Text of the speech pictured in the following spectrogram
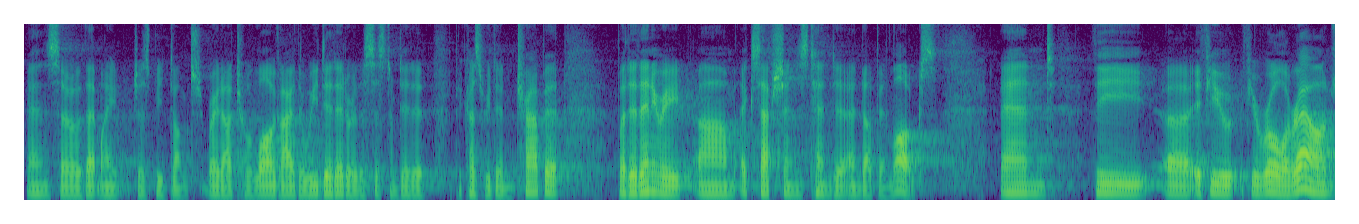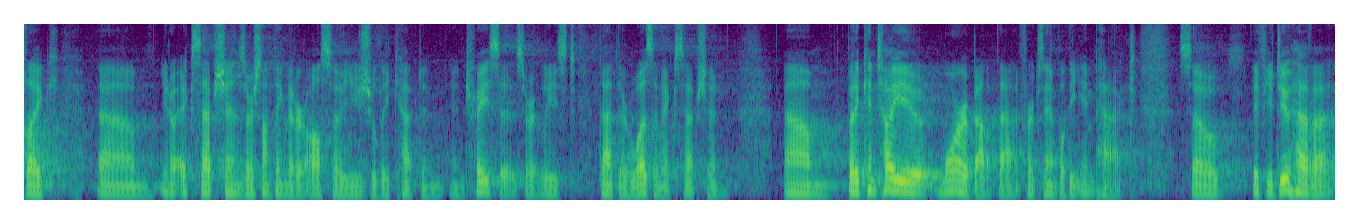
and so that might just be dumped right out to a log. Either we did it or the system did it because we didn't trap it. But at any rate, um, exceptions tend to end up in logs. And the, uh, if, you, if you roll around, like, um, you know, exceptions are something that are also usually kept in, in traces, or at least that there was an exception. Um, but it can tell you more about that, for example, the impact. So if you do have a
